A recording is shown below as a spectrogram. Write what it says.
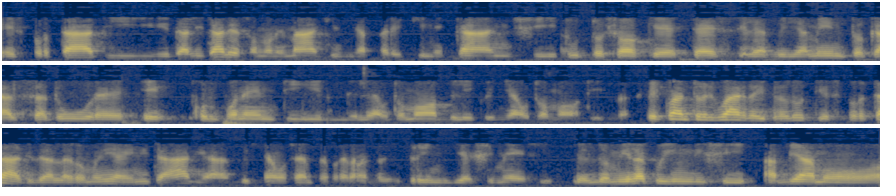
esportati dall'Italia sono le macchine, gli apparecchi meccanici, tutto ciò che è tessile, abbigliamento, calzature e componenti delle automobili, quindi automotive. Per quanto riguarda i prodotti esportati dalla Romania in Italia, qui stiamo sempre parlando dei primi dieci mesi del 2015, abbiamo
